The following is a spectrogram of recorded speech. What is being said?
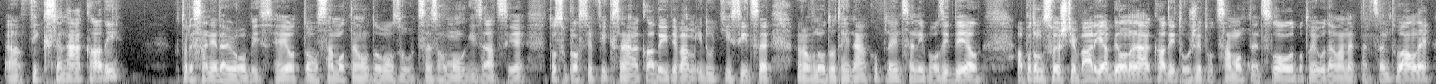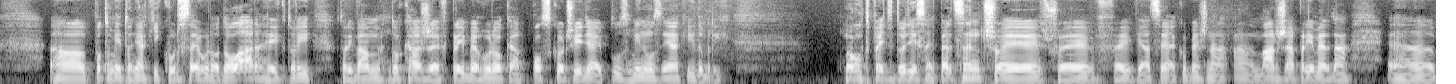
fixné náklady, ktoré sa nedajú obísť. Hej, od toho samotného dovozu cez homologizácie. To sú proste fixné náklady, kde vám idú tisíce rovno do tej nákupnej ceny vozidiel. A potom sú ešte variabilné náklady, to už je to samotné clo, lebo to je udávané percentuálne. Uh, potom je to nejaký kurz euro-dolár, hej, ktorý, ktorý vám dokáže v priebehu roka poskočiť aj plus minus nejakých dobrých No od 5 do 10 čo je, čo je viacej ako bežná marža priemerná. Uh,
